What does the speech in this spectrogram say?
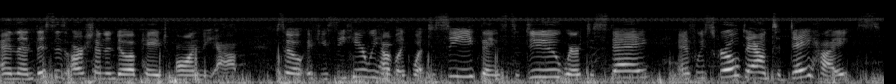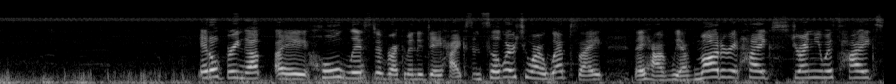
and then this is our Shenandoah page on the app. So if you see here we have like what to see, things to do, where to stay, and if we scroll down to day hikes, it'll bring up a whole list of recommended day hikes. And similar to our website, they have we have moderate hikes, strenuous hikes,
